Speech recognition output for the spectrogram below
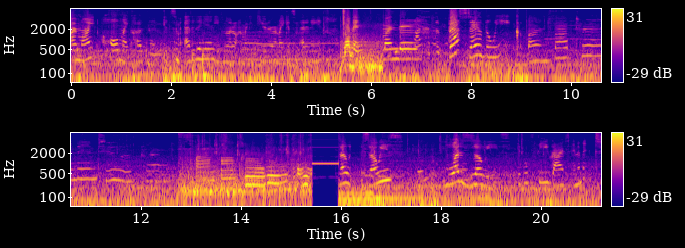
I might call my cousin, get some editing in, even though I don't have my computer. I might get some editing in. Woman. Monday, the best day of the week. SpongeBob turned into a clown. SpongeBob turned into a Zoe, Zoe's? What is Zoe's? We'll see you guys in a bit.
